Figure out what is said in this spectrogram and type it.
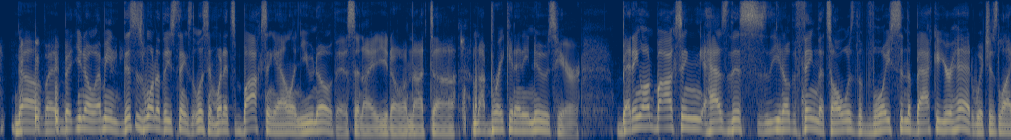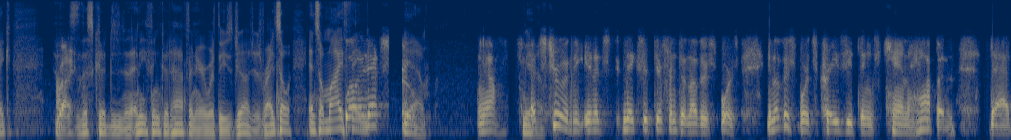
no, but but you know, I mean, this is one of these things. Listen, when it's boxing, Alan, you know this, and I, you know, I'm not, uh, I'm not breaking any news here. Betting on boxing has this, you know, the thing that's always the voice in the back of your head, which is like, Right. this, this could, anything could happen here with these judges, right? So, and so my Well, thing, and that's true. yeah, Yeah, Yeah. that's true, and, and it's, it makes it different than other sports. In other sports, crazy things can happen that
